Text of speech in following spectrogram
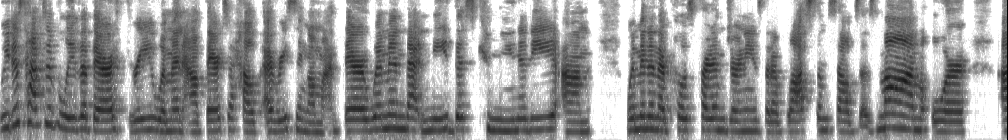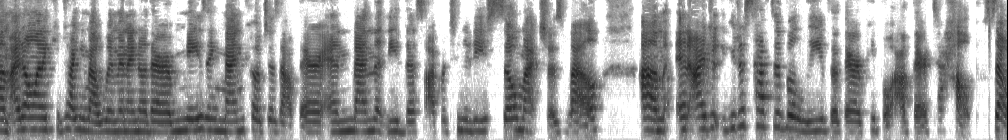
we just have to believe that there are three women out there to help every single month. There are women that need this community, um, women in their postpartum journeys that have lost themselves as mom, or um, I don't want to keep talking about women. I know there are amazing men coaches out there and men that need this opportunity so much as well. Um, and I, you just have to believe that there are people out there to help. So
